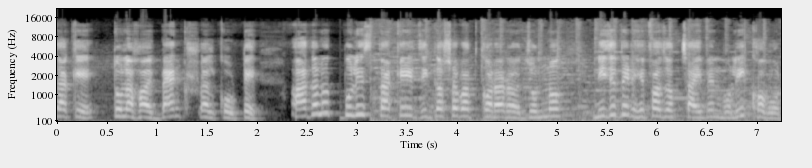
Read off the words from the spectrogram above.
তাকে তোলা হয় ব্যাংক শাল কোর্টে। আদালত পুলিশ তাকে জিজ্ঞাসাবাদ করার জন্য নিজেদের হেফাজত চাইবেন বলেই খবর।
